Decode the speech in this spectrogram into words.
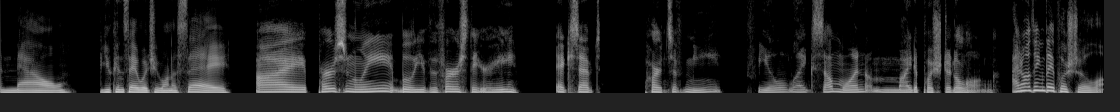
now you can say what you want to say. I personally believe the first theory, except parts of me feel like someone might have pushed it along. I don't think they pushed it along.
